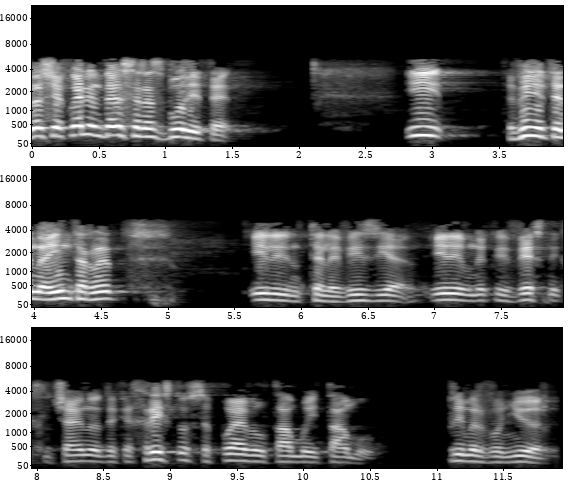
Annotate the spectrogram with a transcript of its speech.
Значи, ако еден ден се разбудите и видите на интернет или на телевизија, или в некој вестник случајно, дека Христос се појавил таму и таму, пример во Нью-Йорк.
